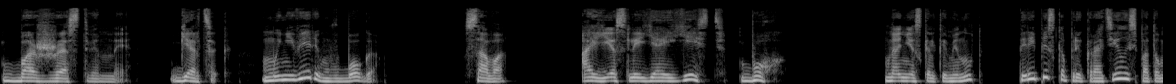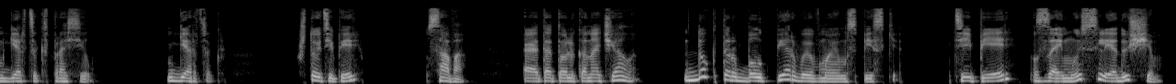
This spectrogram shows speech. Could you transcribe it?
божественные. Герцог, мы не верим в Бога. Сава, а если я и есть Бог? На несколько минут переписка прекратилась, потом герцог спросил. Герцог, что теперь? Сава, это только начало. Доктор был первый в моем списке. Теперь займусь следующим.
